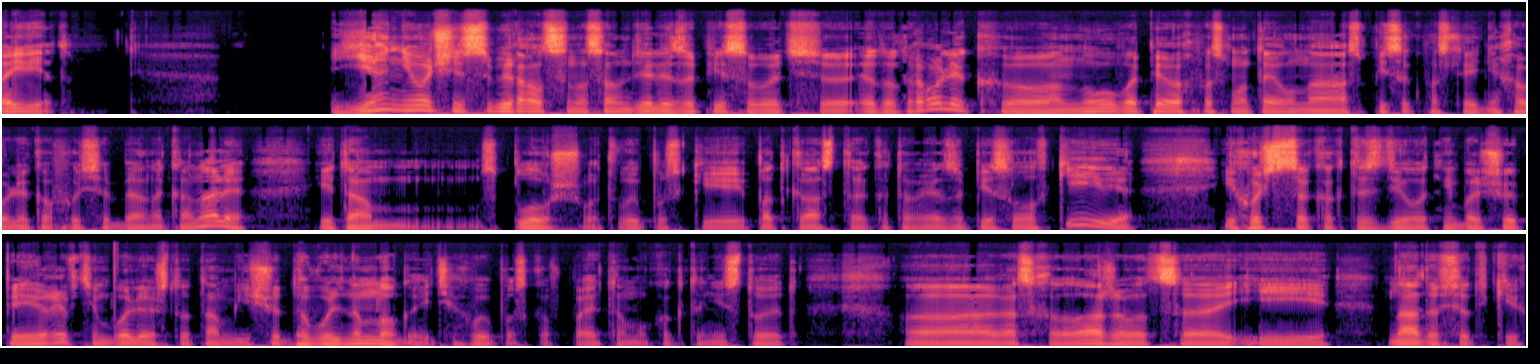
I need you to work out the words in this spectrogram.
Привет. Я не очень собирался, на самом деле, записывать э, этот ролик, э, но, во-первых, посмотрел на список последних роликов у себя на канале, и там сплошь вот выпуски подкаста, который я записывал в Киеве, и хочется как-то сделать небольшой перерыв, тем более, что там еще довольно много этих выпусков, поэтому как-то не стоит э, расхолаживаться, и надо все-таки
